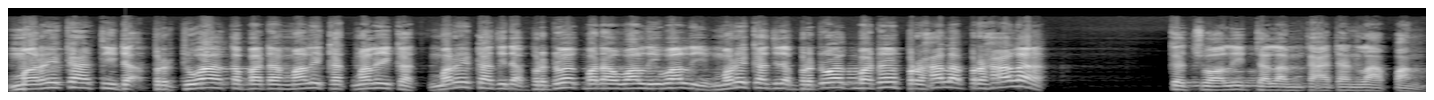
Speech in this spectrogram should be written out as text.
mereka tidak berdoa kepada malaikat-malaikat, mereka tidak berdoa kepada wali-wali, mereka tidak berdoa kepada berhala-berhala kecuali dalam keadaan lapang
